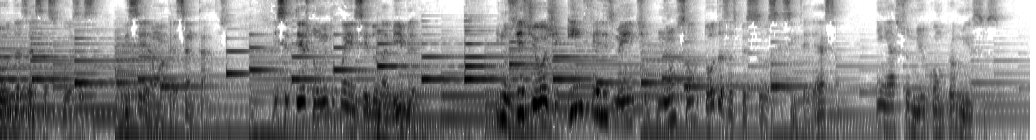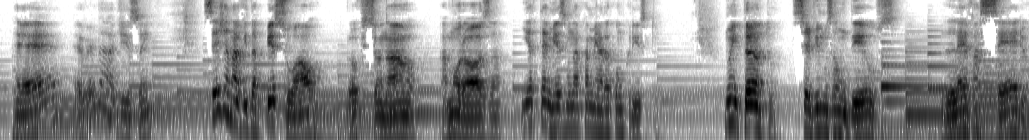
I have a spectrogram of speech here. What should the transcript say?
todas essas coisas lhe serão acrescentadas. Esse texto muito conhecido na Bíblia e nos dias de hoje, infelizmente, não são todas as pessoas que se interessam em assumir compromissos. É, é verdade isso, hein? Seja na vida pessoal, profissional, amorosa e até mesmo na caminhada com Cristo. No entanto, servimos a um Deus leva a sério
